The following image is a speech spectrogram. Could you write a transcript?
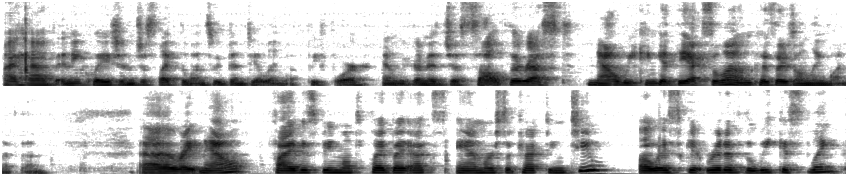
I have an equation just like the ones we've been dealing with before. And we're going to just solve the rest. Now we can get the x alone because there's only one of them. Uh, right now, 5 is being multiplied by x, and we're subtracting 2. Always get rid of the weakest link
